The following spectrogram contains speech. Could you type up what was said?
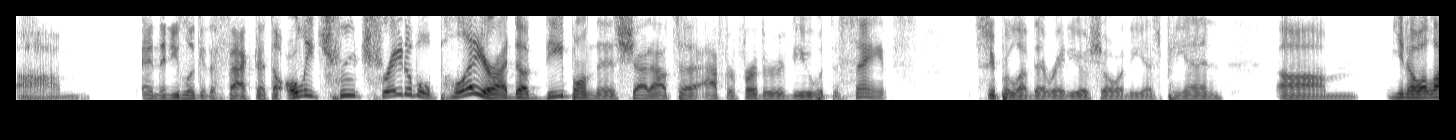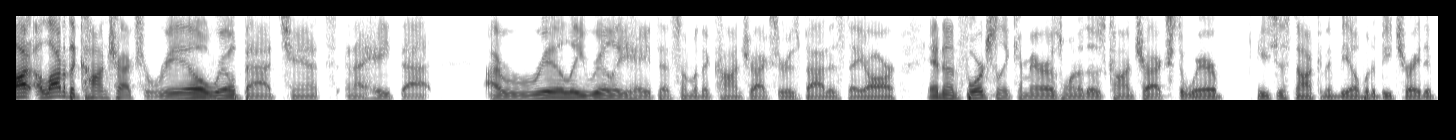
Um, and then you look at the fact that the only true tradable player, I dug deep on this. Shout out to After Further Review with the Saints. Super love that radio show on ESPN. Um, you know, a lot a lot of the contracts are real, real bad chance, and I hate that. I really, really hate that some of the contracts are as bad as they are. And unfortunately, Kamara is one of those contracts to where he's just not going to be able to be traded.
